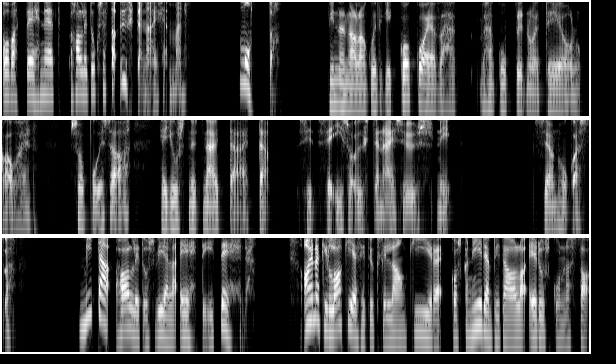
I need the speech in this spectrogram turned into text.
ovat tehneet hallituksesta yhtenäisemmän. Mutta. Pinnan alla on kuitenkin koko ajan vähän, vähän kuplinut, että ei ole ollut kauhean sopuisaa. Ja just nyt näyttää, että se iso yhtenäisyys, niin se on hukassa – mitä hallitus vielä ehtii tehdä? Ainakin lakiesityksillä on kiire, koska niiden pitää olla eduskunnassa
